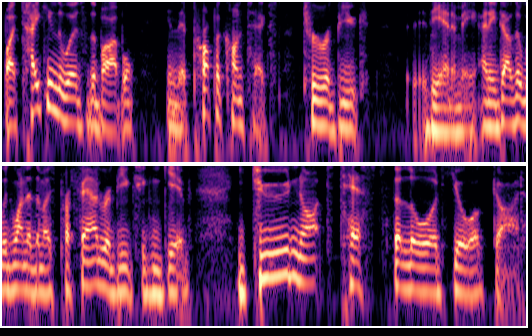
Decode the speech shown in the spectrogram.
by taking the words of the Bible in their proper context to rebuke the enemy. And he does it with one of the most profound rebukes you can give. Do not test the Lord your God.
